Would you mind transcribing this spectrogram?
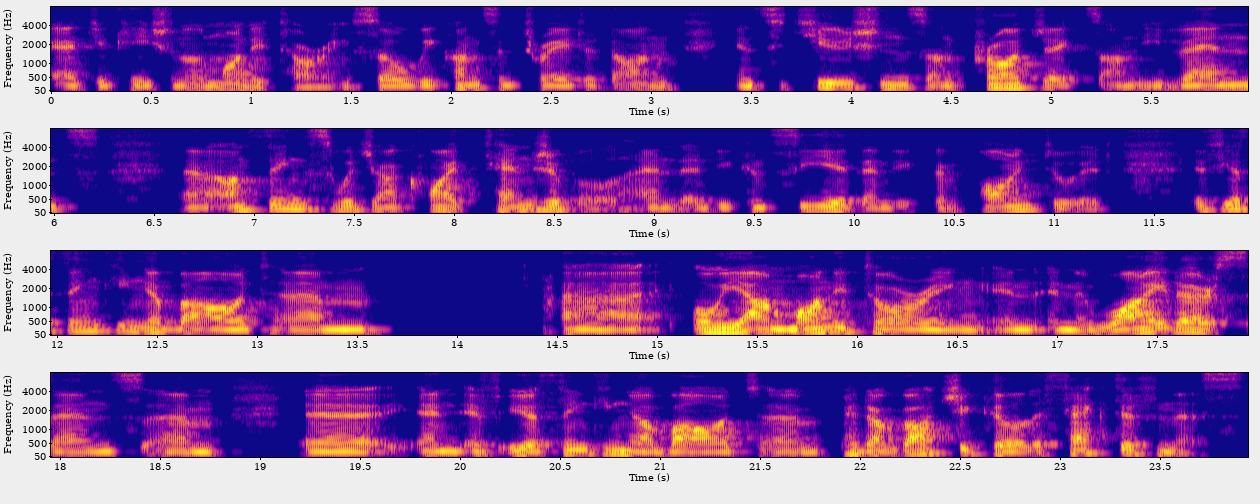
educational monitoring. So we concentrated on institutions, on projects, on events, uh, on things which are quite tangible and, and you can see it and you can point to it. If you're thinking about um, uh, OER monitoring in, in a wider sense. Um, uh, and if you're thinking about um, pedagogical effectiveness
